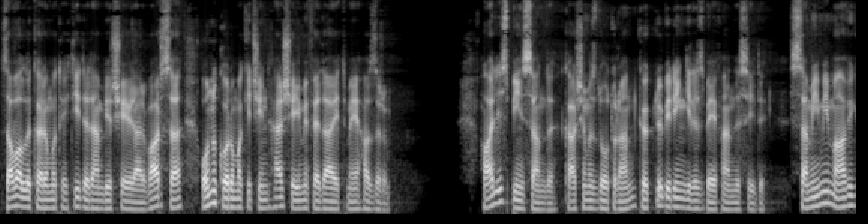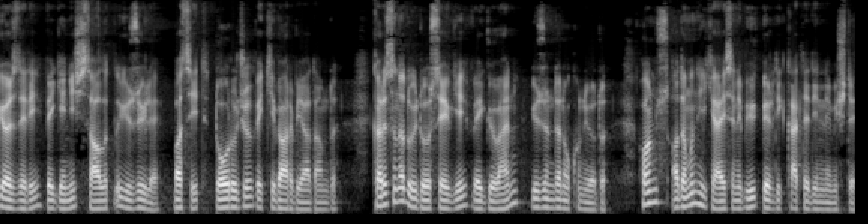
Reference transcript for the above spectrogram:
zavallı karımı tehdit eden bir şeyler varsa onu korumak için her şeyimi feda etmeye hazırım. Halis bir insandı. Karşımızda oturan köklü bir İngiliz beyefendisiydi. Samimi mavi gözleri ve geniş, sağlıklı yüzüyle basit, doğrucu ve kibar bir adamdı. Karısına duyduğu sevgi ve güven yüzünden okunuyordu. Holmes adamın hikayesini büyük bir dikkatle dinlemişti.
